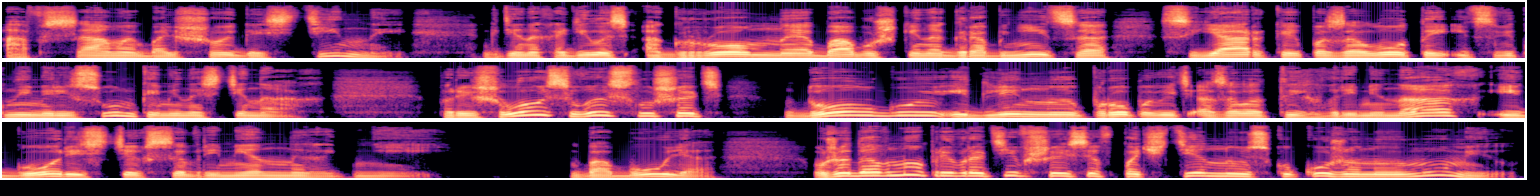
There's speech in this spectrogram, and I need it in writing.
А в самой большой гостиной, где находилась огромная бабушкина гробница с яркой позолотой и цветными рисунками на стенах, пришлось выслушать долгую и длинную проповедь о золотых временах и горестях современных дней. Бабуля, уже давно превратившаяся в почтенную скукоженную мумию,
